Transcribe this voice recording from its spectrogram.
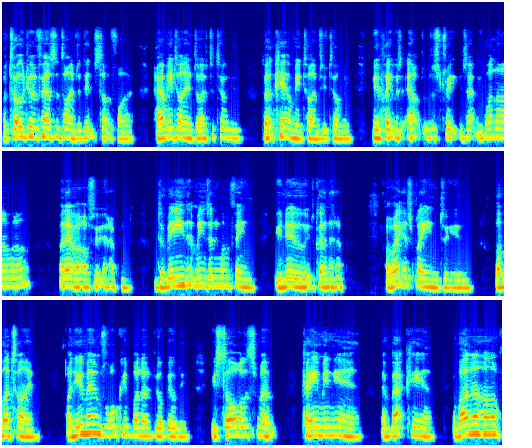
I told you a thousand times I didn't start the fire. How many times do I have to tell you? Don't care how many times you tell me. The paper was out of the street exactly one hour, one hour after it happened. And to me, that means only one thing. You knew it was going to happen. All right, explain to you one more time. I knew man was walking by your building. He saw the smoke, came in the air, then back here. One and a half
